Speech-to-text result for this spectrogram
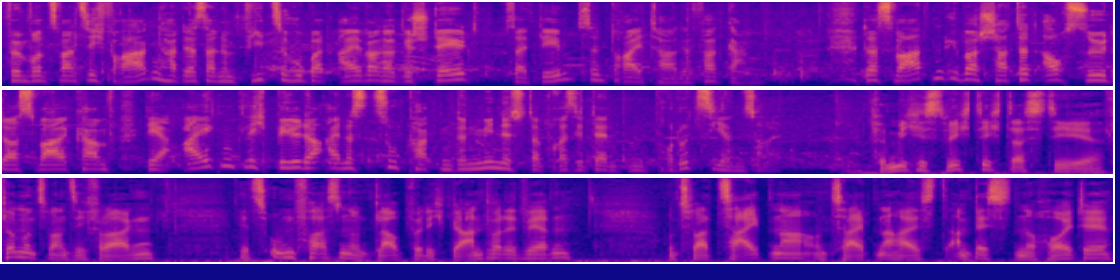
25 Fragen hat er seinem Vize Hubert Aiwanger gestellt. Seitdem sind drei Tage vergangen. Das Warten überschattet auch Söders Wahlkampf, der eigentlich Bilder eines zupackenden Ministerpräsidenten produzieren soll. Für mich ist wichtig, dass die 25 Fragen jetzt umfassend und glaubwürdig beantwortet werden. Und zwar zeitnah. Und zeitnah heißt am besten noch heute.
